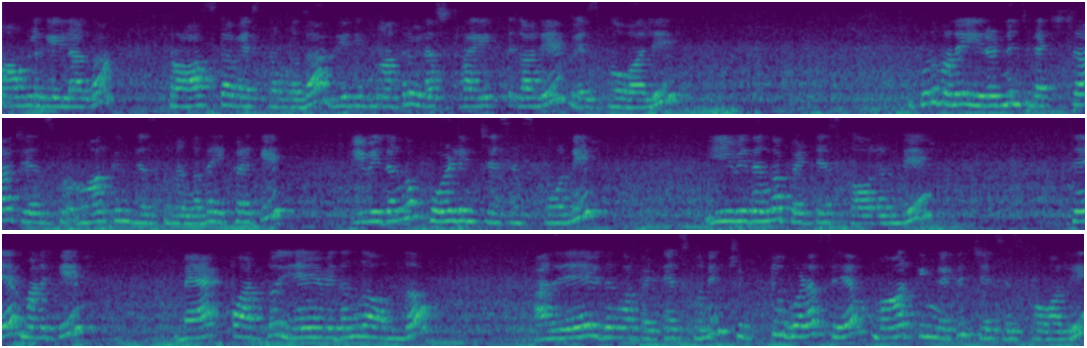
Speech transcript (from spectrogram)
మామూలుగా ఇలాగా క్రాస్గా వేస్తాం కదా దీనికి మాత్రం ఇలా స్ట్రైట్గానే వేసుకోవాలి. ఇప్పుడు మనం ఈ రెండు నుంచి ఎక్స్ట్రా చేసుకో మార్కింగ్ చేసుకున్నాం కదా ఇక్కడికి ఈ విధంగా ఫోల్డింగ్ చేసేసుకొని ఈ విధంగా పెట్టేసుకోవాలండి. సేమ్ మనకి బ్యాక్ పార్ట్ ఏ విధంగా ఉందో అదే విధంగా పెట్టేసుకొని చుట్టూ కూడా సేమ్ మార్కింగ్ అయితే చేసేసుకోవాలి.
